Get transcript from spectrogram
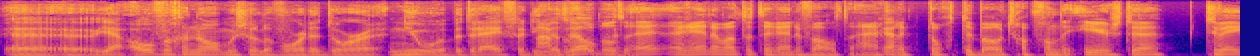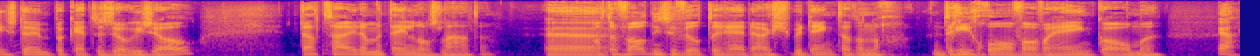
uh, ja, overgenomen zullen worden door nieuwe bedrijven die maar dat wel bijvoorbeeld redden wat er te redden valt. Eigenlijk toch de boodschap van de eerste twee steunpakketten sowieso. Dat zou je dan meteen loslaten? Uh, Want er valt niet zoveel te redden als je bedenkt dat er nog drie golven overheen komen. Ja,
